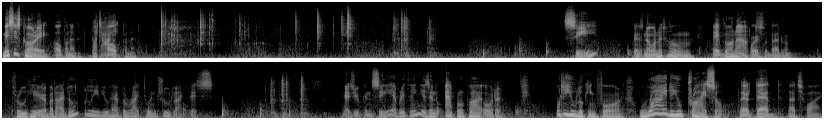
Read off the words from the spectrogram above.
Mrs. Corey. Open it. But I. Open it. See? There's no one at home. They've gone out. Where's the bedroom? Through here, but I don't believe you have the right to intrude like this. As you can see, everything is in apple pie order. What are you looking for? Why do you pry so? They're dead, that's why.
